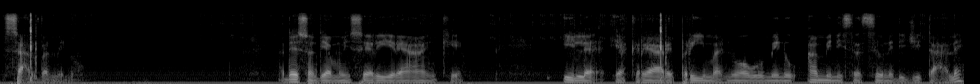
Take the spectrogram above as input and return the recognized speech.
salva menu. Adesso andiamo a inserire anche il, e a creare prima il nuovo menu amministrazione digitale,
